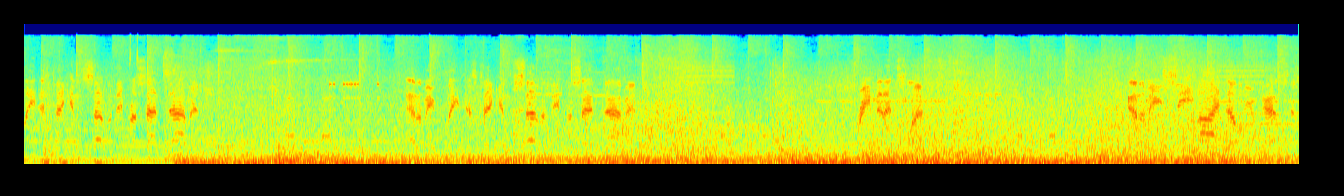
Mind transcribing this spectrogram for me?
fleet has taken 70% damage. Enemy fleet has taken 70% damage. Three minutes left. Enemy CIWS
